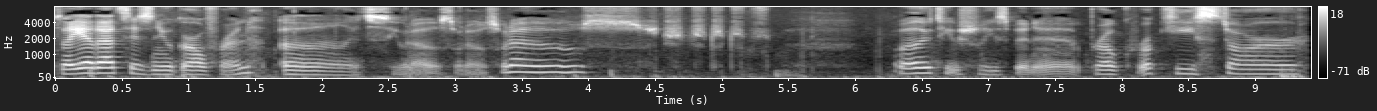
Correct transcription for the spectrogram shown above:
So yeah, that's his new girlfriend. Uh, let's see what else. What else? What else? What other TV show he's been in? Broke Rookie Star.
